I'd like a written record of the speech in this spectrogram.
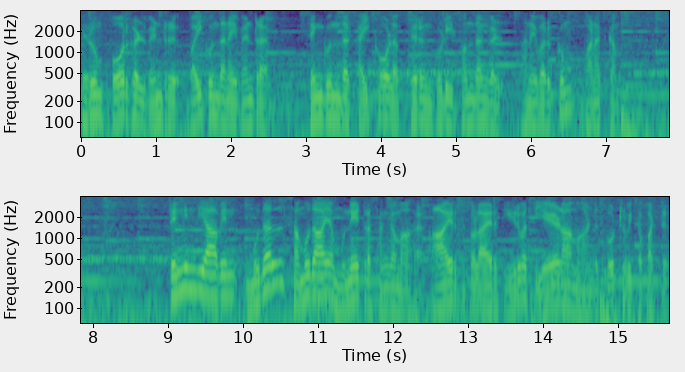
பெரும் போர்கள் வென்று வைகுந்தனை வென்ற செங்குந்த கைகோள பெருங்குடி சொந்தங்கள் அனைவருக்கும் வணக்கம். தென்னிந்தியாவின் முதல் சமுதாய முன்னேற்ற சங்கமாக ஆயிரத்தி தொள்ளாயிரத்தி இருபத்தி ஏழாம் ஆண்டு தோற்றுவிக்கப்பட்டு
